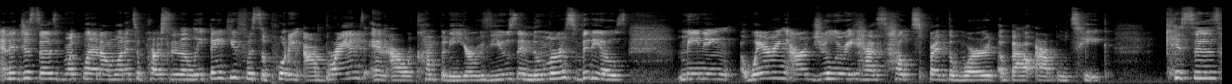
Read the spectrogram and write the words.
And it just says, Brooklyn, I wanted to personally thank you for supporting our brand and our company. Your reviews and numerous videos meaning wearing our jewelry has helped spread the word about our boutique. Kisses,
